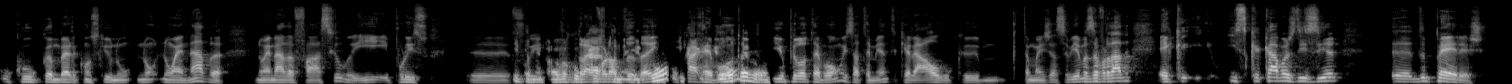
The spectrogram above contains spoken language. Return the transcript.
o que o Hulkenberg conseguiu não, não, não é nada, não é nada fácil e, e por isso Uh, e também prova que o driver of the day, é bom, o carro é bom, é bom, e o piloto é bom, exatamente, que era algo que, que, também já sabia, mas a verdade é que isso que acabas de dizer uh, de Pérez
